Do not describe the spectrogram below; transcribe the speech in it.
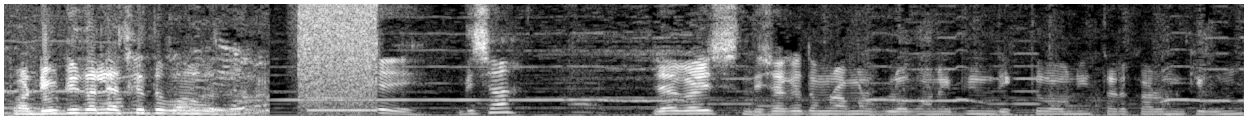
তোমার ডিউটি তাহলে আজকে তো বন্ধ আছে দিশা? যা গাইস দিশাকে তোমরা আমার ব্লগ অনেকদিন দেখতে পাওনি তার কারণ কি বলুন?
